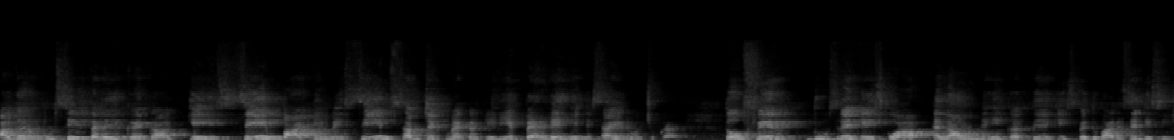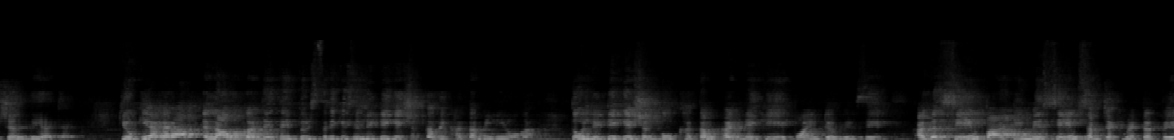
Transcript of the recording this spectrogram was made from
अगर उसी तरीके का केस सेम पार्टी में सेम सब्जेक्ट मैटर के लिए पहले ही डिसाइड हो चुका है तो फिर दूसरे केस को आप अलाउ नहीं करते हैं कि इस पर दोबारा से डिसीज़न दिया जाए। क्योंकि अगर आप अलाउ कर देते हैं तो इस तरीके से लिटिगेशन कभी ख़त्म ही नहीं होगा। तो लिटिगेशन को ख़त्म करने के पॉइंट ऑफ़ व्यू से अगर सेम पार्टी में सेम सब्जेक्ट मैटर पे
